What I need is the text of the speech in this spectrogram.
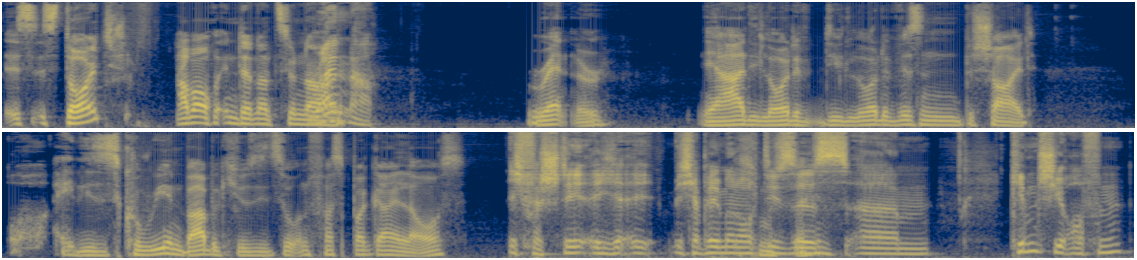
es ist deutsch, aber auch international. Rentner. Rentner. Ja, die Leute, die Leute wissen Bescheid. Oh, ey, dieses Korean Barbecue sieht so unfassbar geil aus. Ich verstehe, ich, ich habe immer noch Ich dieses ähm, Kimchi offen.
